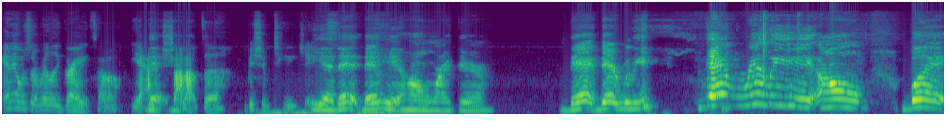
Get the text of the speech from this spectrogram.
And it was a really great. So yeah, That- shout out to Bishop TJ. Yeah, that that hit home right there. That that really that really hit home. But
